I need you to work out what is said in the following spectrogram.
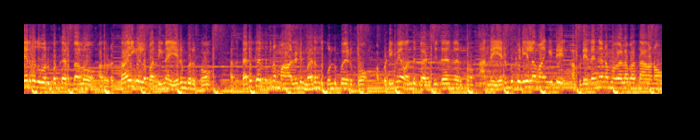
ஏறுறது ஒரு பக்கம் இருந்தாலும் அதோட காய்களில் பார்த்தீங்கன்னா எறும்பு இருக்கும். அதை தடுக்கிறதுக்கு நம்ம ஆல்ரெடி மருந்து கொண்டு போயிருப்போம். அப்படியுமே வந்து கடிச்சிட்டு தாங்க இருக்கும். அந்த எறும்பு கடியெல்லாம் வாங்கிட்டு அப்படியே தாங்க நம்ம வேலை பார்த்தாகணும்.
